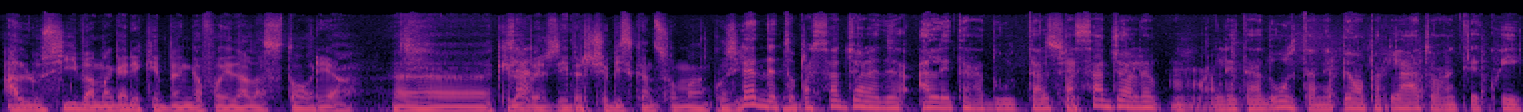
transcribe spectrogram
allusiva, magari che venga fuori dalla storia. Eh, che cioè, la si percepisca insomma così. Lei ha detto passaggio all'età adulta, il sì. passaggio mm, all'età adulta ne abbiamo parlato anche qui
